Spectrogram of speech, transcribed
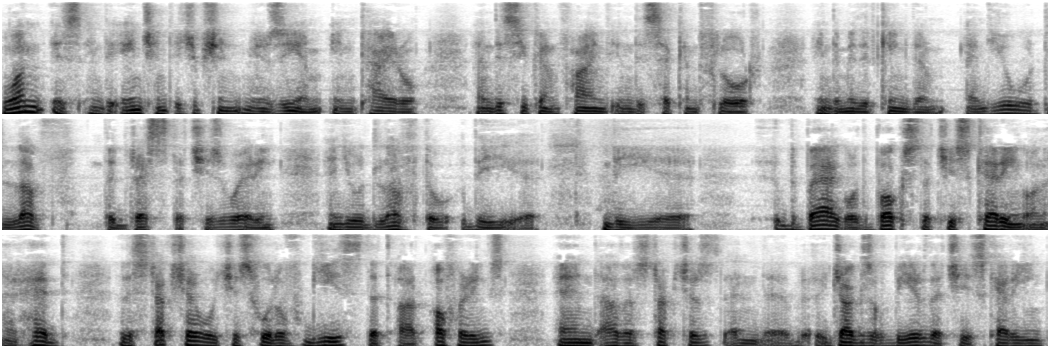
One is in the ancient Egyptian museum in Cairo, and this you can find in the second floor in the Middle Kingdom. And you would love the dress that she's wearing, and you would love the the uh, the uh, the bag or the box that she's carrying on her head. The structure, which is full of geese that are offerings, and other structures and uh, jugs of beer that she's carrying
